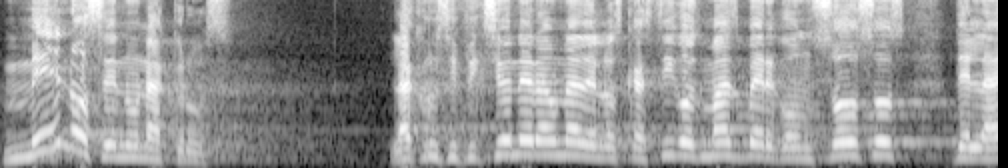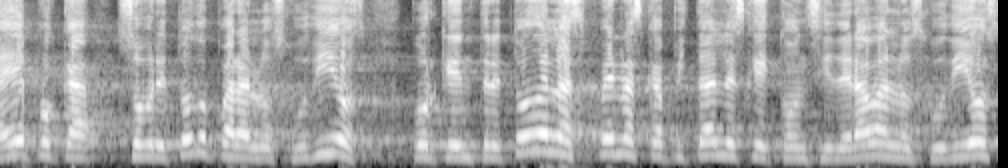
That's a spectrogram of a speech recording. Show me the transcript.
menos en una cruz. La crucifixión era uno de los castigos más vergonzosos de la época, sobre todo para los judíos, porque entre todas las penas capitales que consideraban los judíos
